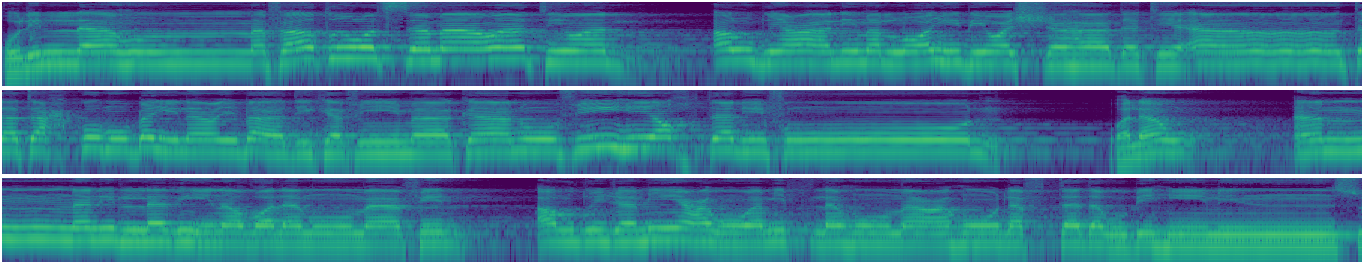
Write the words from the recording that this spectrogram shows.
قل اللهم فاطر السماوات والأرض الأرض عالم الغيب والشهادة أنت تحكم بين عبادك فيما كانوا فيه يختلفون ولو أن للذين ظلموا ما في الأرض جميعا ومثله معه لافتدوا به من سوء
